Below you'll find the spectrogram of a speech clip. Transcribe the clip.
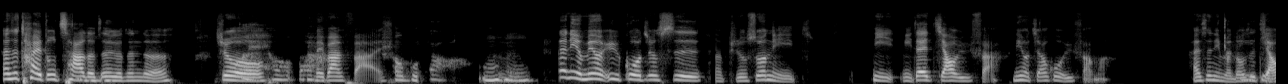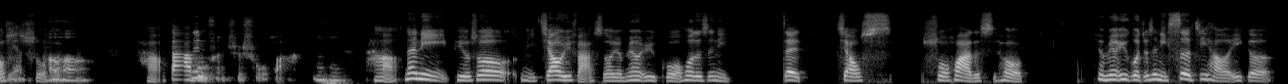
但是态度差的这个真的就没办法哎，受不了。嗯哼，那你有没有遇过？就是呃，比如说你你你在教语法，你有教过语法吗？还是你们都是教说话？好，大部分是说话。嗯哼，好，那你比如说你教语法的时候有没有遇过，或者是你在教说话的时候有没有遇过？就是你设计好了一个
